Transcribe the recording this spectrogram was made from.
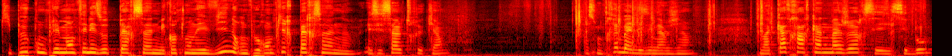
qui peut complémenter les autres personnes. Mais quand on est vide, on peut remplir personne. Et c'est ça le truc. Hein. Elles sont très belles les énergies. Hein. On a quatre arcanes majeurs, c'est beau.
